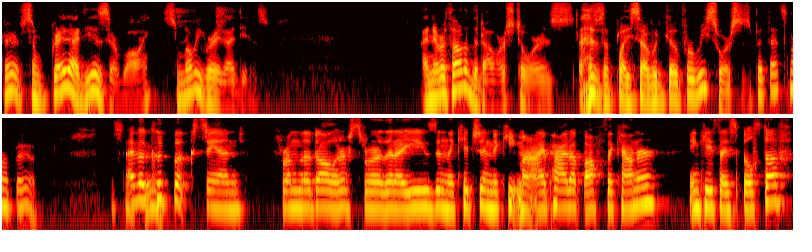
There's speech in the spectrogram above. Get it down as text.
Very, some great ideas there, Wally. Some really great ideas. I never thought of the dollar store as, as a place I would go for resources, but that's not bad. That's not I have bad. a cookbook stand from the dollar store that I use in the kitchen to keep my iPad up off the counter in case I spill stuff.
